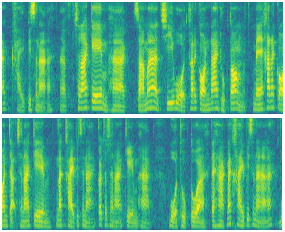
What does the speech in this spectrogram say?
นักไขปริศนานะครับชนะเกมหากสามารถชี้โหวตฆาตกรได้ถูกต้อง แม้ฆาตกรจะชนะเกม นักไขปริศนาก็จะชนะเกมหาก โหวตถูกตัว แต่หากนักไขปริศนาโหว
